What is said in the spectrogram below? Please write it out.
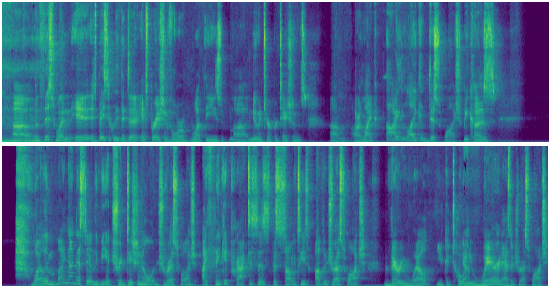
uh, but this one is, is basically the, the, inspiration for what these uh, new interpretations um, are like. I like this watch because while it might not necessarily be a traditional dress watch, I think it practices the subtleties of a dress watch very well. You could totally yeah. wear it as a dress watch,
